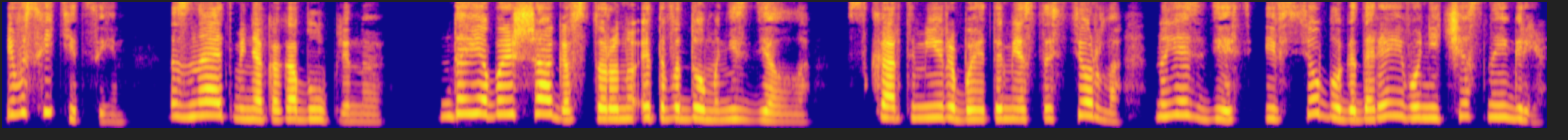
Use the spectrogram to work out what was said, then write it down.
и восхититься им. Знает меня как облупленную. Да я бы и шага в сторону этого дома не сделала. С карт мира бы это место стерла, но я здесь, и все благодаря его нечестной игре.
